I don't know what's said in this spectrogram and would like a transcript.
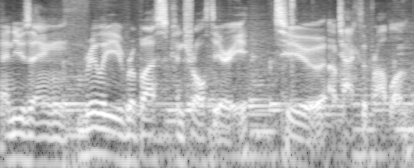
and using really robust control theory to attack the problem.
